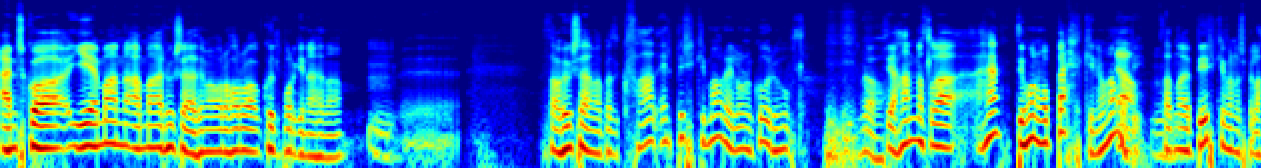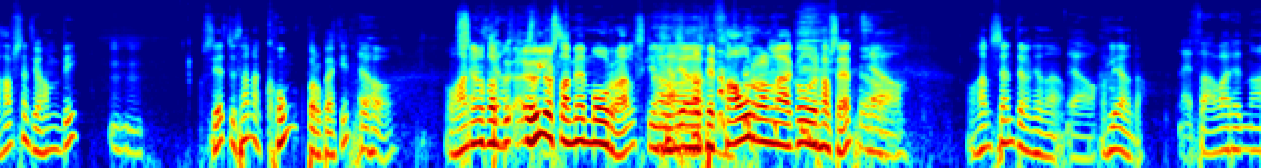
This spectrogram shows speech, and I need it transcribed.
en sko, ég man að maður hugsaði þegar maður var að horfa á Guldborgina hérna, Mm. Þá hugsaði maður bara, hvað er Birkir Mára í lónum góður í hófla? Já. Því að hann náttúrulega hendi honum á bekkin hjá Hammarby, Já. þarna er Birkir fann að spila hafsend hjá Hammarby Mhm. og setur þennan kong bara á bekkin Já. Já. og hann Sendir er náttúrulega hann augljóslega með móral, skilur Já. því að þetta er fáránlega góður hafsend og hann sendir hann hérna já. á hlýðanenda. Nei, það var hérna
